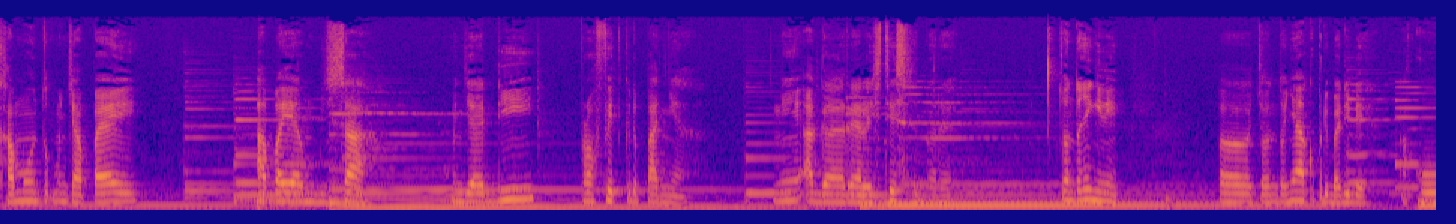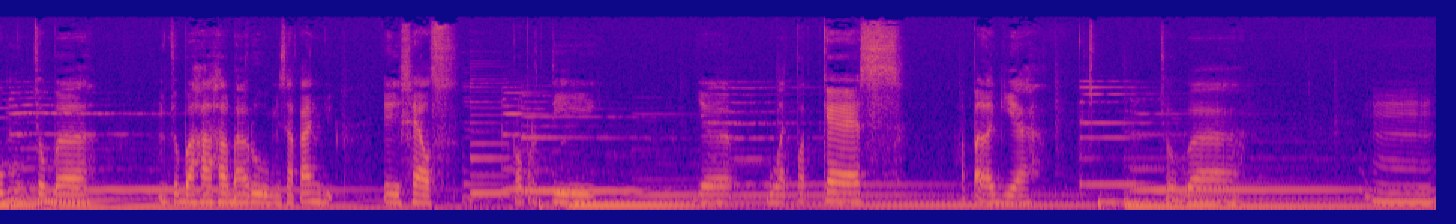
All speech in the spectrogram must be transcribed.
kamu untuk mencapai apa yang bisa menjadi profit ke depannya ini agak realistis sebenarnya. Contohnya gini uh, contohnya aku pribadi deh. Aku mencoba mencoba hal-hal baru misalkan jadi sales properti ya buat podcast apalagi ya. Coba hmm,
